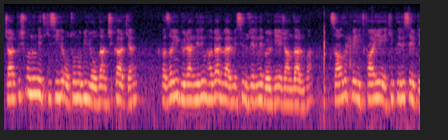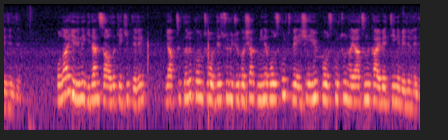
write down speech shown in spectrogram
Çarpışmanın etkisiyle otomobil yoldan çıkarken, kazayı görenlerin haber vermesi üzerine bölgeye jandarma, sağlık ve itfaiye ekipleri sevk edildi. Olay yerine giden sağlık ekipleri, yaptıkları kontrolde sürücü Başak Mine Bozkurt ve eşi Eyüp Bozkurt'un hayatını kaybettiğini belirledi.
